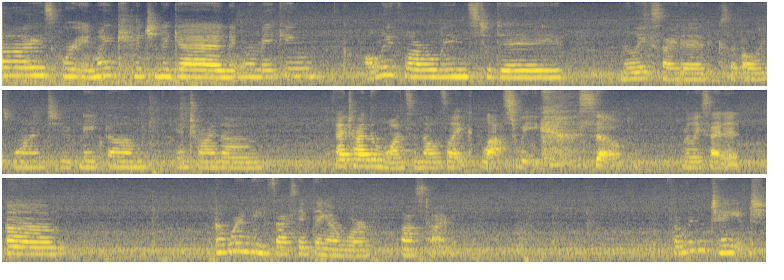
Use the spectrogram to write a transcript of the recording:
guys, we're in my kitchen again. We're making cauliflower wings today. I'm really excited because I've always wanted to make them and try them. I tried them once and that was like last week, so I'm really excited. Um, I'm wearing the exact same thing I wore last time. So I'm gonna change.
